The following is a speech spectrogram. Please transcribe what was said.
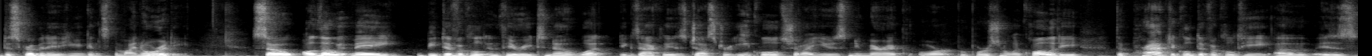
discriminating against the minority. So, although it may be difficult in theory to know what exactly is just or equal, should I use numeric or proportional equality, the practical difficulty of is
